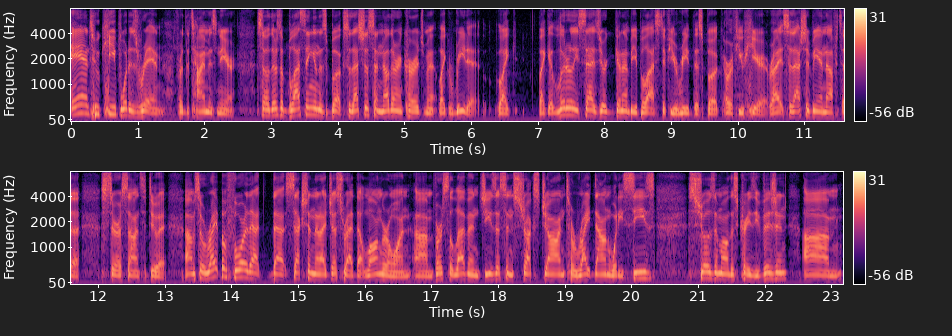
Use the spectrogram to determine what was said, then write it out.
And who keep what is written, for the time is near. So there's a blessing in this book. So that's just another encouragement. Like, read it. Like, Like it literally says you're going to be blessed if you read this book or if you hear it, right? So that should be enough to stir us on to do it. Um, so right before that, that section that I just read, that longer one, um, verse 11, Jesus instructs John to write down what he sees shows him all this crazy vision, um,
